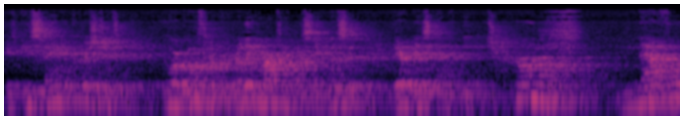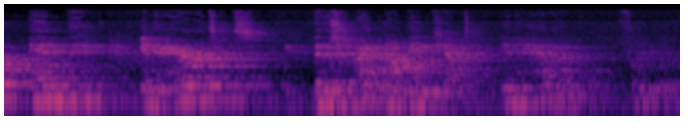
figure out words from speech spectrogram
He's, saying to Christians who are going through a really hard time, he's saying, listen, there is an eternal, never ending inheritance that is right now being kept in heaven for you.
